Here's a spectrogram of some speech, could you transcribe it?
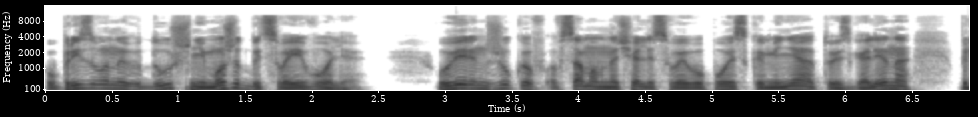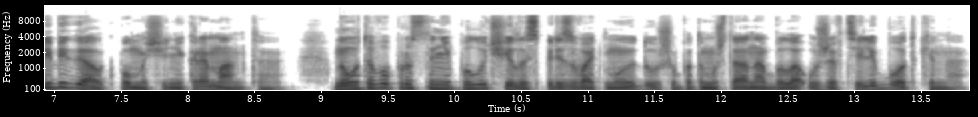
«У призванных душ не может быть своей воли». Уверен, Жуков в самом начале своего поиска меня, то есть Галена, прибегал к помощи некроманта. Но у того просто не получилось призвать мою душу, потому что она была уже в теле Боткина.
